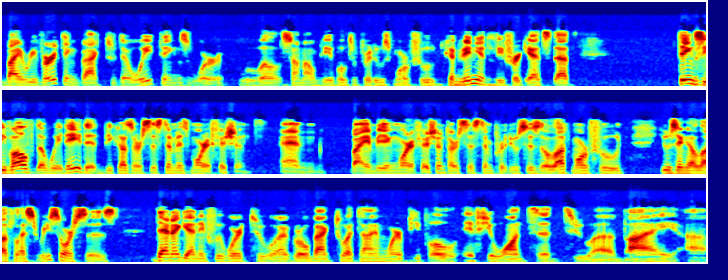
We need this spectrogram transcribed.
by reverting back to the way things were, we will somehow be able to produce more food. Conveniently forgets that things evolved the way they did because our system is more efficient. And by being more efficient, our system produces a lot more food using a lot less resources then again, if we were to uh, grow back to a time where people, if you wanted to uh, buy uh,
